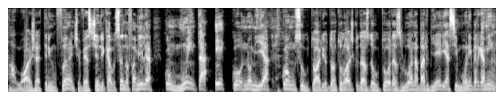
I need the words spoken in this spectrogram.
a loja triunfante, vestindo e calçando a família com muita economia. Consultório odontológico das doutoras Luana Barbieri e a Simone Bergamin.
